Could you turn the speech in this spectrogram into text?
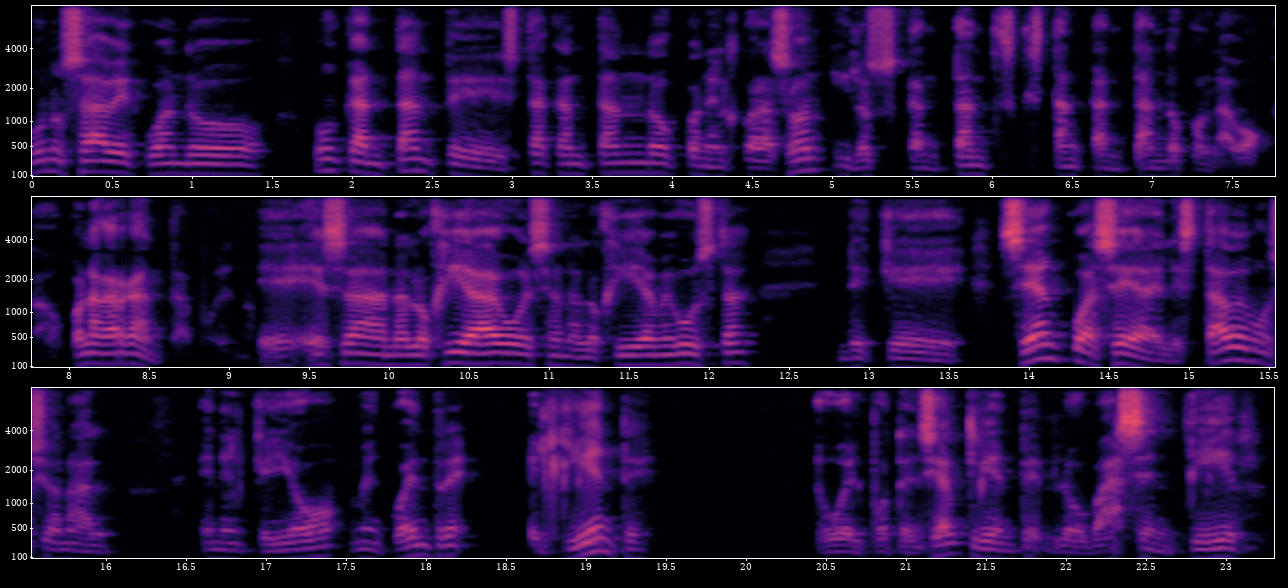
uno sabe cuando un cantante está cantando con el corazón y los cantantes que están cantando con la boca o con la garganta. Pues, eh, esa analogía hago, esa analogía me gusta, de que sean cual sea el estado emocional en el que yo me encuentre, el cliente o el potencial cliente lo va a sentir.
